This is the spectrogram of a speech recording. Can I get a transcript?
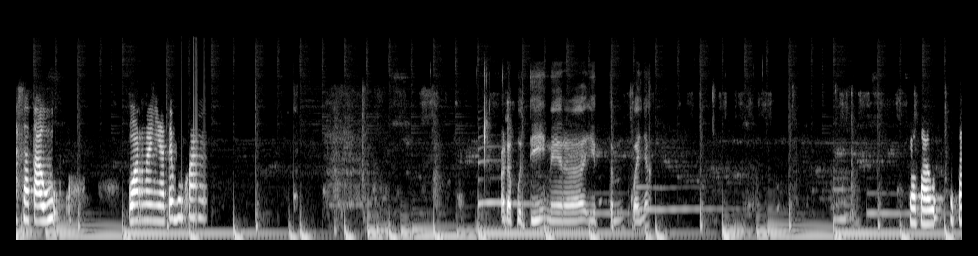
Asa tahu. Warnanya teh bukan. ada putih merah hitam banyak Gak tahu. Kita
